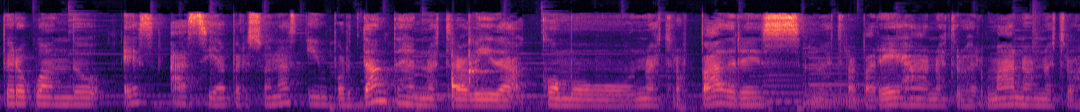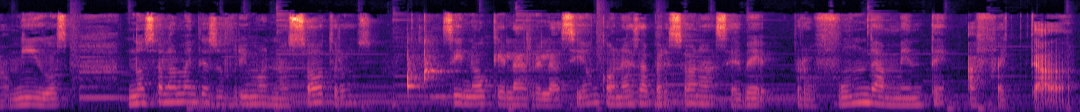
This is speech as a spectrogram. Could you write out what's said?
Pero cuando es hacia personas importantes en nuestra vida, como nuestros padres, nuestra pareja, nuestros hermanos, nuestros amigos, no solamente sufrimos nosotros, sino que la relación con esa persona se ve profundamente afectada.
